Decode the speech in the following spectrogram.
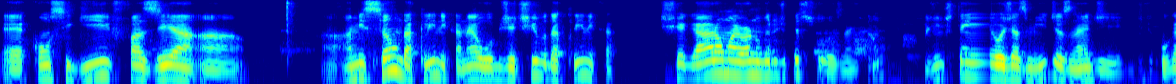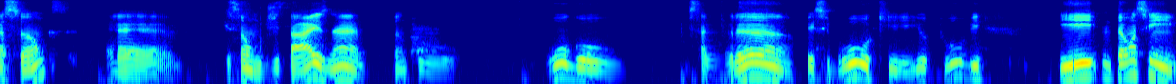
é conseguir fazer a, a, a, missão da clínica, né, o objetivo da clínica, chegar ao maior número de pessoas. Né? Então, a gente tem hoje as mídias né, de, de divulgação, é, que são digitais, né, tanto Google, Instagram, Facebook, YouTube. E então, assim,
